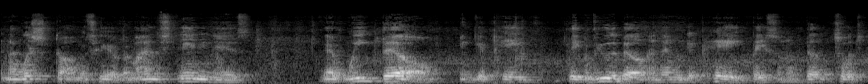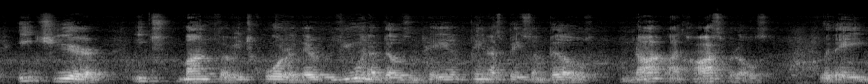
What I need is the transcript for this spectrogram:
and I wish Don was here, but my understanding is that we bill and get paid, they review the bill and then we get paid based on a bill. So it's each year, each month or each quarter, they're reviewing our bills and paying, paying us based on bills, not like hospitals, where they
